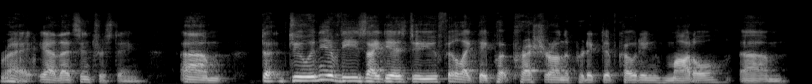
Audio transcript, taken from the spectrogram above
Right. Yeah, that's interesting. Um, do, do, any of these ideas do you feel like they put pressure on the predictive coding model um,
